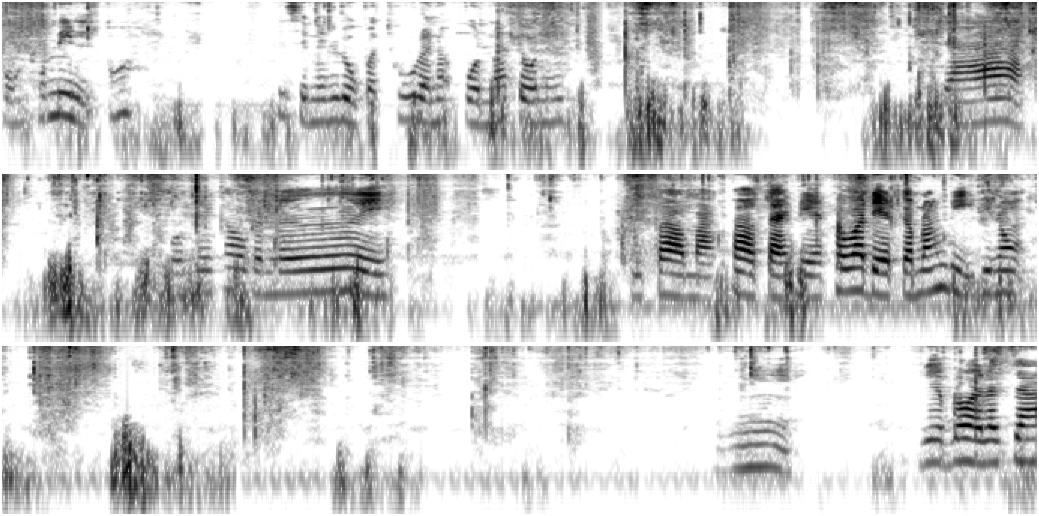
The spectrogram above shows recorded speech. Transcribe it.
ผงขมิ้นโอ้ที่สิเป็นลูกปลาทูแล้วเนาะปนมาตัวนึงจ้าคนให้เข้ากันเลยสีฟ้าหมากฟ้าวตากแดดเพราะว่าแดดกำลังดีพี่น้องนี่เรียบร้อยแล้วจ้า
